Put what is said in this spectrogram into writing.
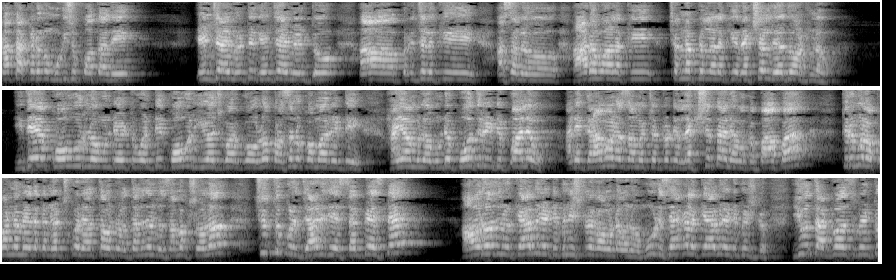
కథ అక్కడికి ముగిసిపోతుంది. ఎంజాయ్మెంట్ ఎంజాయ్మెంట్ ఆ ప్రజలకి అసలు ఆడవాళ్ళకి చిన్నపిల్లలకి రక్షణ లేదు అంటున్నావు. ఇదే కోవూరులో ఉండేటువంటి కోవూరు నియోజకవర్గంలో ప్రసన్న కుమార్ రెడ్డి హయాంలో ఉండే పోతిరెడ్డి పాలెం అనే గ్రామానికి సంబంధించినటువంటి లక్ష్యత అనే ఒక పాప. తిరుమల కొండ మీదకి నడుచుకొని వెళ్తా ఉంటాం తల్లిదండ్రుల సమక్షంలో. చిత్తుకుని జారీ చేసి చంపేస్తే ఆ రోజు నువ్వు కేబినెట్ మినిస్టర్గా ఉండవు. నువ్వు మూడు శాఖల cabinet minister. Youth advancement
